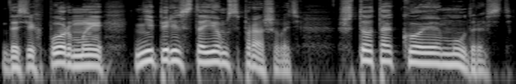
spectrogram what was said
До сих пор мы не перестаем спрашивать, что такое мудрость.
